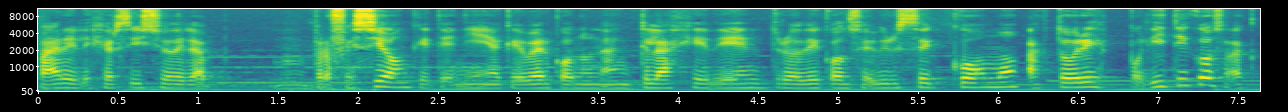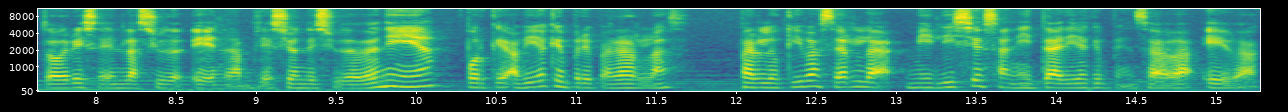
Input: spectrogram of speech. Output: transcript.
para el ejercicio de la mm, profesión que tenía que ver con un anclaje dentro de concebirse como actores políticos, actores en la, en la ampliación de ciudadanía, porque había que prepararlas para lo que iba a ser la milicia sanitaria que pensaba Eva.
